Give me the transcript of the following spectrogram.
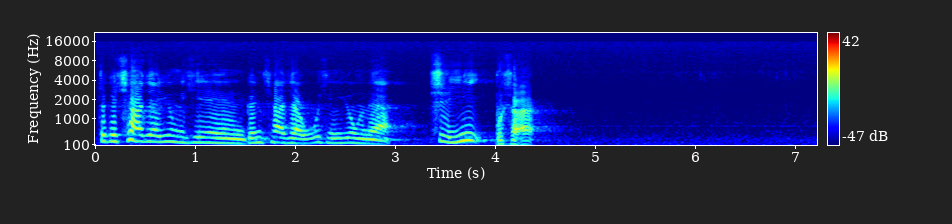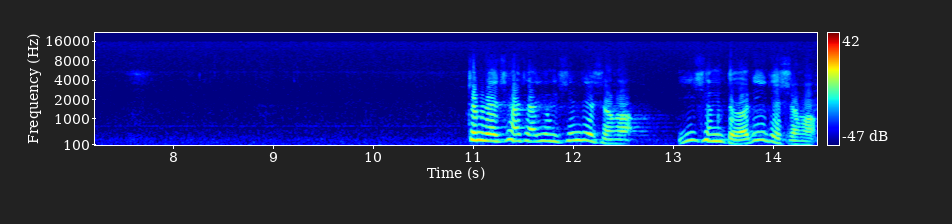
这个恰恰用心跟恰恰无心用呢，是一不是二。正在恰恰用心的时候，移情得力的时候，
